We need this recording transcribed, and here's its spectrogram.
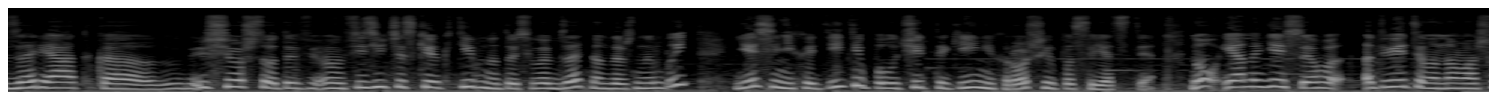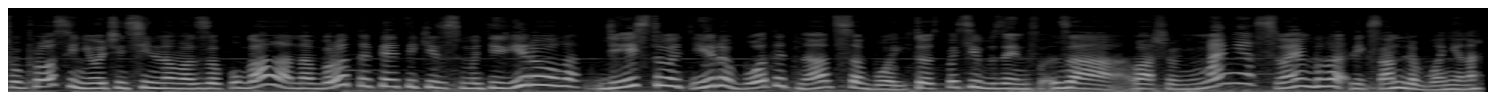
зарядка, еще что-то физически активно, то есть вы обязательно должны быть, если не хотите получить такие нехорошие последствия. Ну, я надеюсь, я ответила на ваш вопрос и не очень сильно вас запугала, а наоборот, опять-таки, смотивировала действовать и работать над собой. То, спасибо за, инф... за ваше внимание. С вами была Александра Бонина.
